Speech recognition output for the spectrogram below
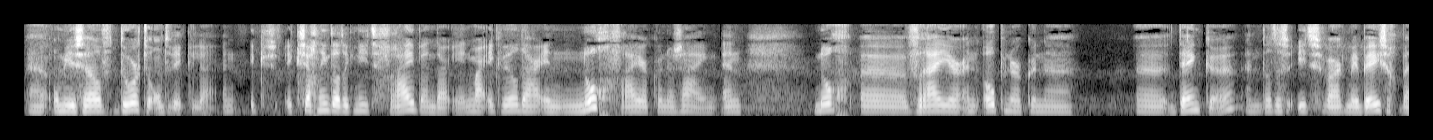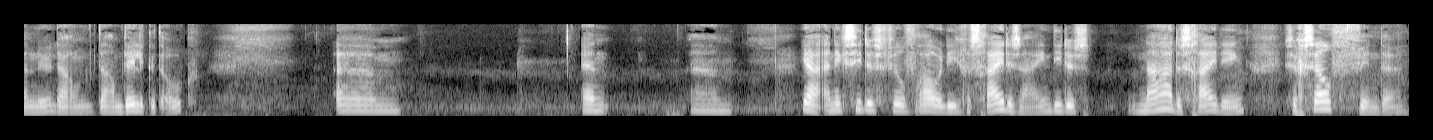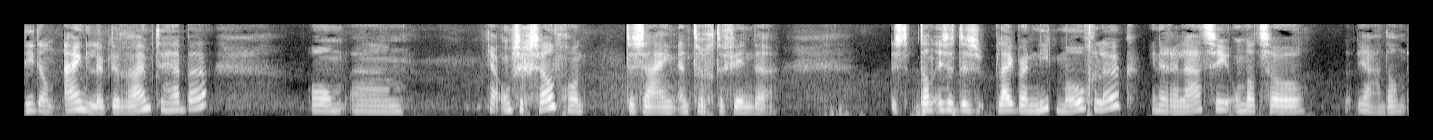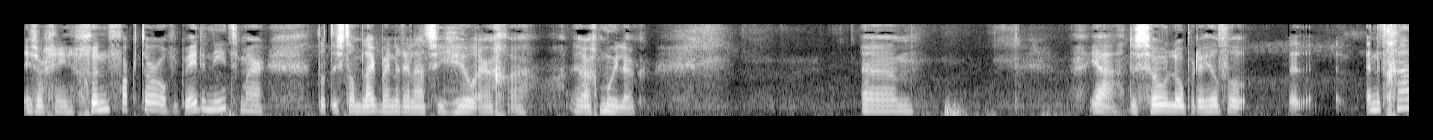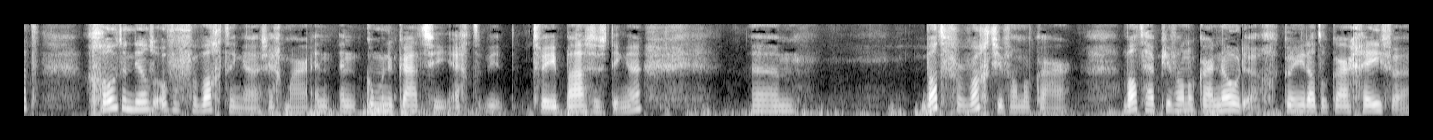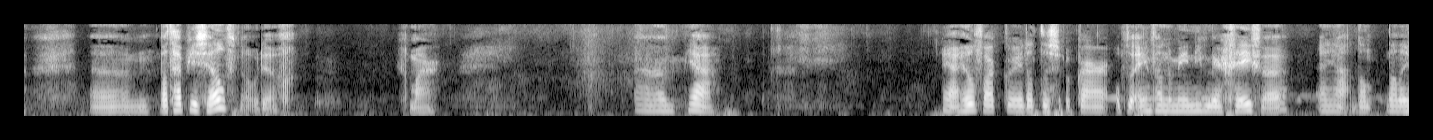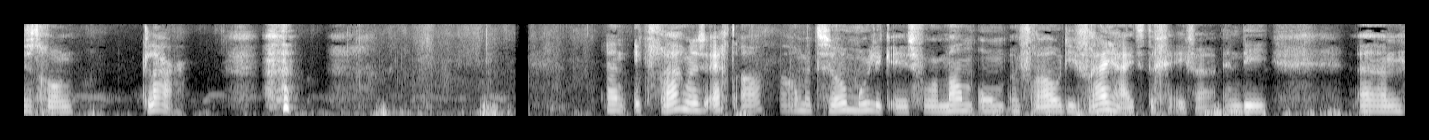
uh, om jezelf door te ontwikkelen. En ik, ik zeg niet dat ik niet vrij ben daarin, maar ik wil daarin nog vrijer kunnen zijn. En nog uh, vrijer en opener kunnen uh, denken. En dat is iets waar ik mee bezig ben nu, daarom, daarom deel ik het ook. Um, en um, ja, en ik zie dus veel vrouwen die gescheiden zijn, die dus na de scheiding zichzelf vinden. Die dan eindelijk de ruimte hebben om, um, ja, om zichzelf gewoon te zijn en terug te vinden. Dus dan is het dus blijkbaar niet mogelijk in een relatie, omdat zo, ja, dan is er geen gunfactor of ik weet het niet. Maar dat is dan blijkbaar in een relatie heel erg, uh, heel erg moeilijk. Um, ja, dus zo lopen er heel veel. En het gaat grotendeels over verwachtingen, zeg maar. En, en communicatie. Echt twee basisdingen. Um, wat verwacht je van elkaar? Wat heb je van elkaar nodig? Kun je dat elkaar geven? Um, wat heb je zelf nodig? Zeg maar. Um, ja. Ja, heel vaak kun je dat dus elkaar op de een of andere manier niet meer geven. En ja, dan, dan is het gewoon klaar. en ik vraag me dus echt af waarom het zo moeilijk is voor een man om een vrouw die vrijheid te geven. En die um,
